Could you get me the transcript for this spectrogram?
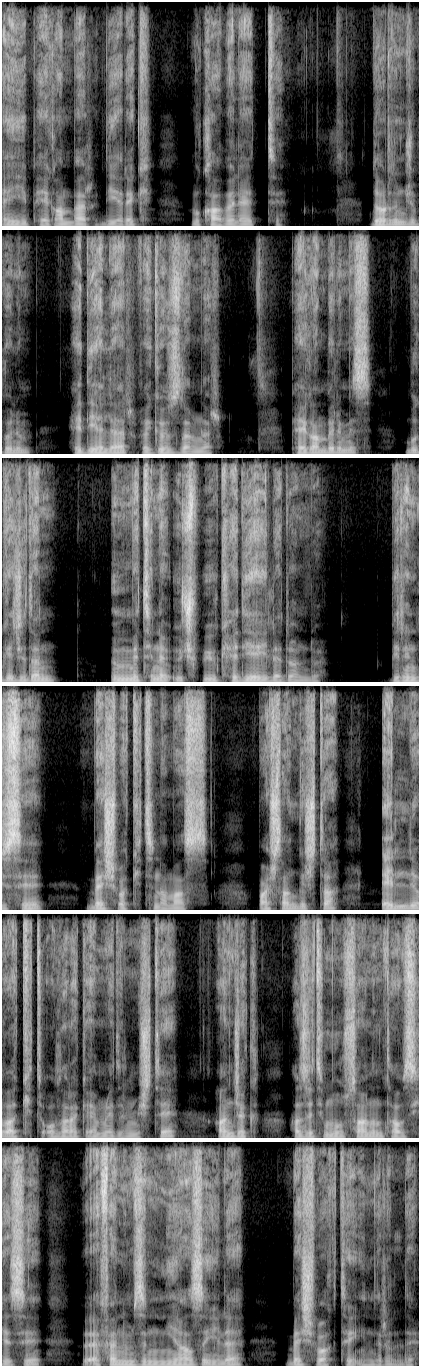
ey peygamber diyerek mukabele etti. Dördüncü bölüm Hediyeler ve Gözlemler Peygamberimiz bu geceden ümmetine üç büyük hediye ile döndü. Birincisi beş vakit namaz. Başlangıçta elli vakit olarak emredilmişti ancak Hz. Musa'nın tavsiyesi ve Efendimizin niyazı ile beş vakte indirildi.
